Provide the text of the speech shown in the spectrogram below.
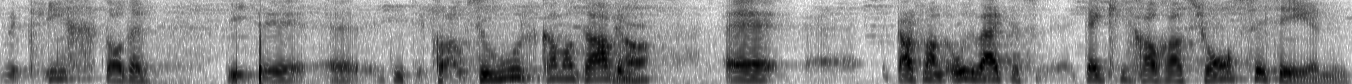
Verzicht oder diese, äh, diese Klausur, kann man sagen, Ja. äh, darf man unweites, denke ich, auch als Chance sehen.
